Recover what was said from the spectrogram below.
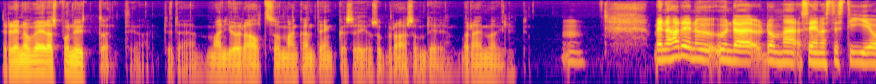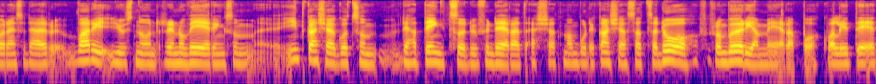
renoveras på nytt. Att, att det där, man gör allt som man kan tänka sig och så bra som det bara är möjligt. Mm. Men har det nu under de här senaste tio åren så där varit just någon renovering som eh, inte kanske har gått som det har tänkt, så du funderar att, äsch, att man borde kanske ha satsat då från början mera på kvalitet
